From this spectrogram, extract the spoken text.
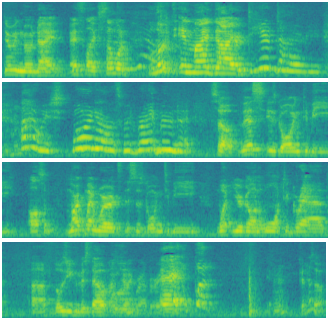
doing Moon Knight. It's like someone Yeah. looked in my diary, dear diary, I wish Warren Ellis would write Moon Knight. So this is going to be awesome. Mark my words, this is going to be what you're going to want to grab. Uh, for those of you who missed out I'm on, gonna grab it right Eh, but Mhm. Go ahead. so,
